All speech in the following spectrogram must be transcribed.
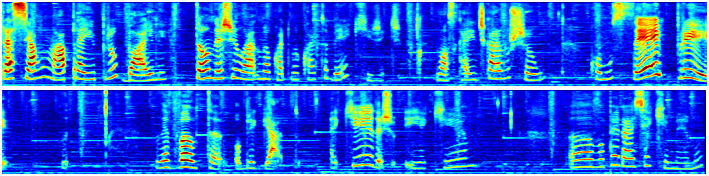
pra se arrumar pra ir pro baile. Então deixa ir lá no meu quarto. Meu quarto é bem aqui, gente. Nossa, caí de cara no chão. Como sempre. Levanta. Obrigado. Aqui, deixa eu ir aqui. Uh, vou pegar esse aqui mesmo.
